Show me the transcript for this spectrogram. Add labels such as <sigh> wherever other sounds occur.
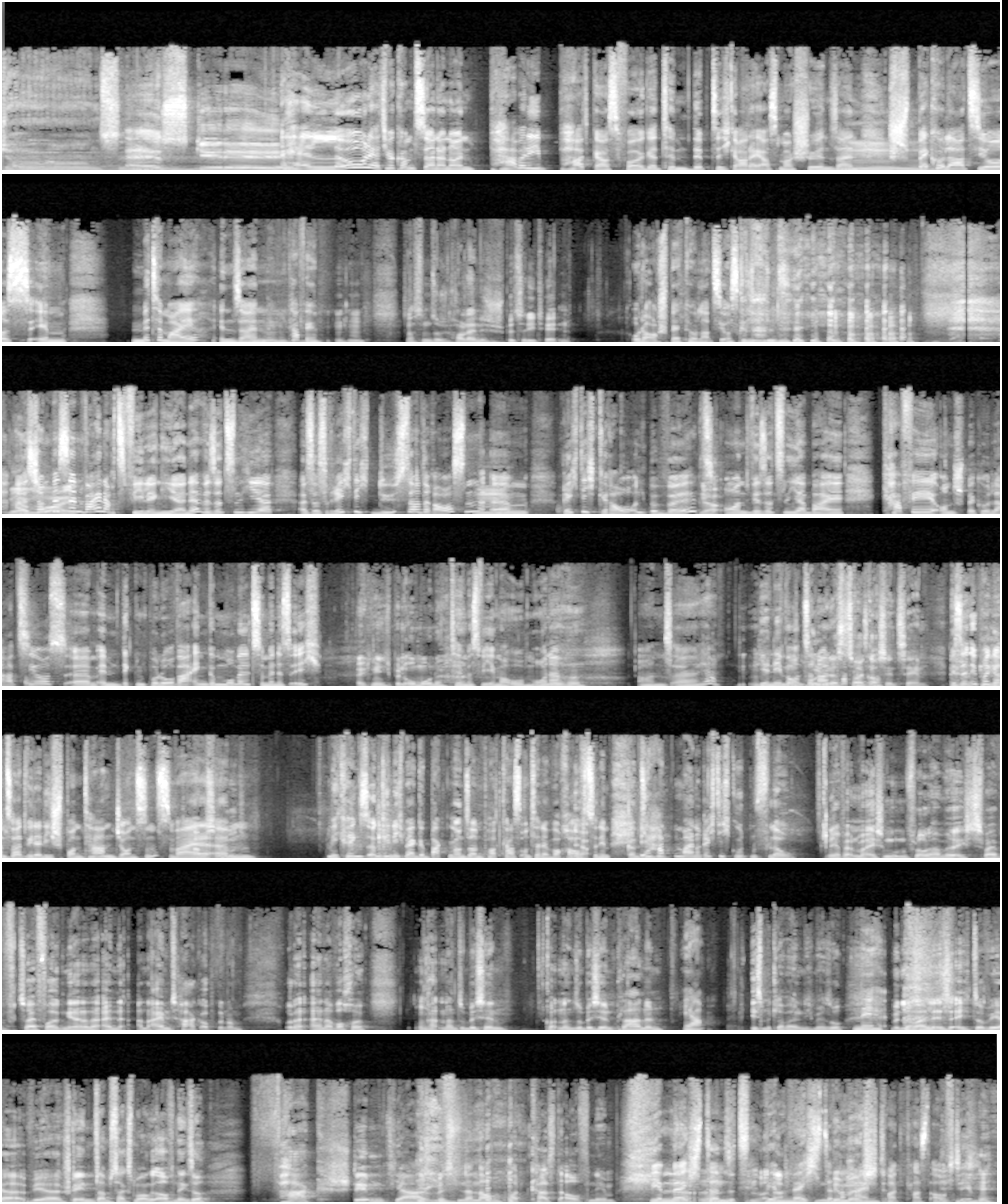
Johnsons. Es geht it. Hallo und herzlich willkommen zu einer neuen Puberty Podcast Folge. Tim dippt sich gerade erstmal schön sein Mm. Spekulatius im Mitte Mai in seinen Mm. Kaffee. Das sind so holländische Spezialitäten. Oder auch Spekulatius genannt. <laughs> <laughs> Ja, ist schon ein bisschen Weihnachtsfeeling hier, ne? Wir sitzen hier, es ist richtig düster draußen, ähm, richtig grau und bewölkt. Mhm. Ja. Und wir sitzen hier bei Kaffee und Spekulatius ähm, im dicken Pullover eingemummelt, zumindest ich. Ich nicht, ich bin oben ohne. Tim ist wie immer oben ohne. Und äh, ja, hier nehmen wir hol mir neuen das Podcast Zeug aus den Zähnen. Wir sind übrigens heute wieder die spontanen Johnsons, weil ähm, wir kriegen es irgendwie nicht mehr gebacken, unseren Podcast unter der Woche Ja, aufzunehmen. Wir übel. hatten mal einen richtig guten Flow. Ja, wir hatten mal echt einen guten Flow, da haben wir echt zwei, zwei Folgen an, an einem Tag aufgenommen oder in einer Woche und hatten dann so ein bisschen, konnten dann so ein bisschen planen. Ja. Ist mittlerweile nicht mehr so. Nee. Mittlerweile <laughs> ist echt so, wir, wir stehen samstags morgens auf und denken so, fuck, stimmt ja, wir <laughs> müssen dann noch einen Podcast aufnehmen. Wir Ja, möchten, dann sitzen wir, wir da. möchten Wir noch einen möchten. Podcast Richtig. aufnehmen.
